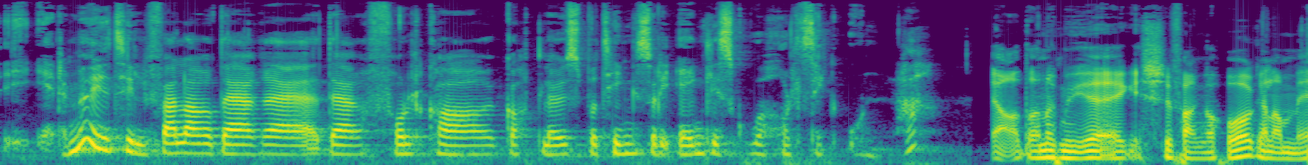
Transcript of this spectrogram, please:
Er det mye tilfeller der, eh, der folk har gått løs på ting som de egentlig skulle holdt seg unna? Ja, det er nok mye jeg ikke fanger opp òg, eller vi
